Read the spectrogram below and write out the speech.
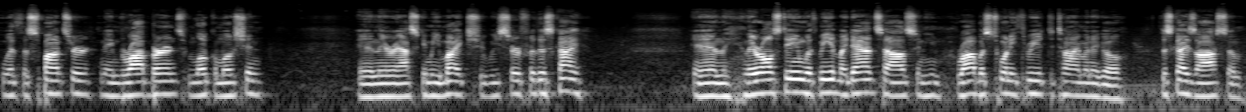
with a sponsor named Rob Burns from Local Motion, and they were asking me, Mike, should we surf for this guy? And they were all staying with me at my dad's house, and he, Rob was 23 at the time, and I go, this guy's awesome.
